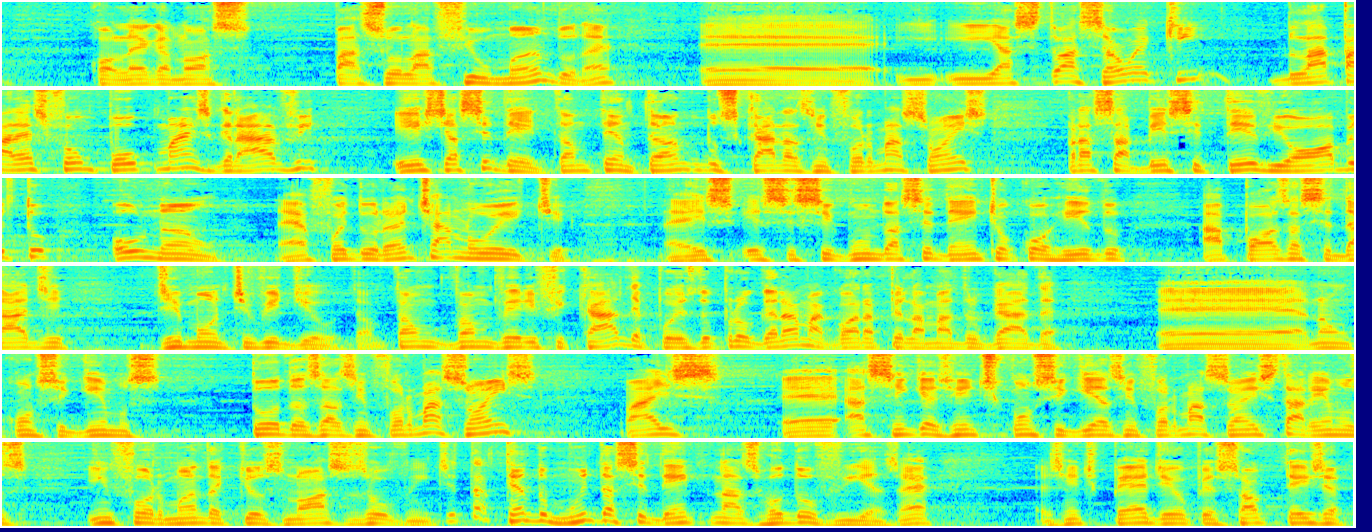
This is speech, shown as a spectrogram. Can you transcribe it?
colega nosso passou lá filmando, né? É, e, e, a situação é que lá parece que foi um pouco mais grave este acidente. Estamos tentando buscar as informações para saber se teve óbito ou não. Né? Foi durante a noite né? esse, esse, segundo acidente ocorrido após a cidade de Montevideo. Então, então vamos verificar depois do programa. Agora pela madrugada é, não conseguimos todas as informações, mas é, assim que a gente conseguir as informações estaremos informando aqui os nossos ouvintes. Está tendo muito acidente nas rodovias, né? A gente pede aí o pessoal que esteja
